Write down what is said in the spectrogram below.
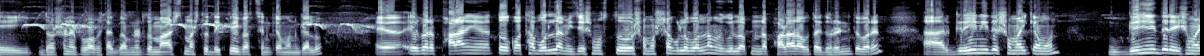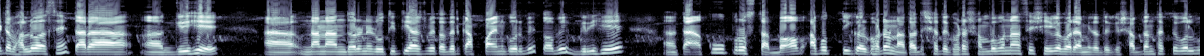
এই দর্শনের প্রভাবে থাকবে। আপনারা তো মার্চ মাস তো দেখতেই পাচ্ছেন কেমন গেল। এরপরে ফাড়া নিয়ে তো কথা বললামই, যে সমস্ত সমস্যাগুলো বললাম, ওইগুলো আপনারা ফাড়ার আওতায় ধরে নিতে পারেন। আর গৃহিণীদের সময় কেমন? গৃহিণীদের এই সময়টা ভালো আছে। তারা গৃহে নানান ধরনের অতিথি আসবে, তাদের আপ্যায়ন করবে। তবে গৃহে তা কুপ্রস্তাব বা আপত্তিকর ঘটনা তাদের সাথে ঘটার সম্ভাবনা আছে, সেই ব্যাপারে আমি তাদেরকে সাবধান থাকতে বলব।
